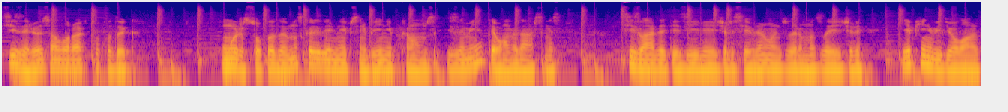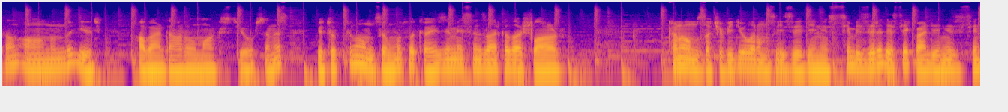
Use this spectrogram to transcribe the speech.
sizlere özel olarak topladık. Umarız topladığımız karelerin hepsini beğenip kanalımızı izlemeye devam edersiniz. Sizler de diziyle ilgili sevilen oyuncularımızla ilgili yepyeni videolardan anında ilk haberdar olmak istiyorsanız YouTube kanalımızı mutlaka izlemesiniz arkadaşlar. Kanalımızdaki videolarımızı izlediğiniz için bizlere destek verdiğiniz için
